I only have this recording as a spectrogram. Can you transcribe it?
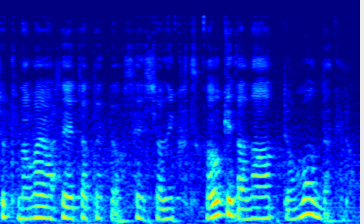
ちょっと名前忘れちゃったけどセッションいくつか受けたなって思うんだけど。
